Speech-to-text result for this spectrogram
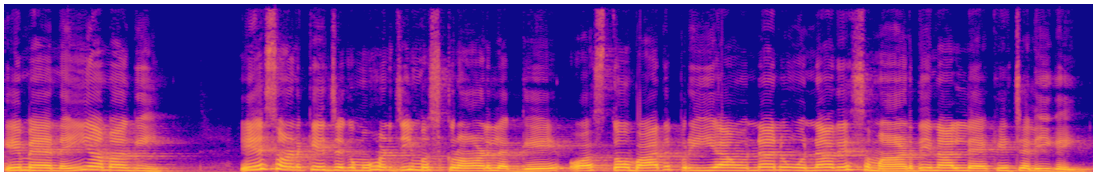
ਕਿ ਮੈਂ ਨਹੀਂ ਆਵਾਂਗੀ? ਇਹ ਸੁਣ ਕੇ ਜਗਮੋਹਨ ਜੀ ਮੁਸਕਰਾਉਣ ਲੱਗੇ। ਉਸ ਤੋਂ ਬਾਅਦ ਪ੍ਰਿਆ ਉਹਨਾਂ ਨੂੰ ਉਹਨਾਂ ਦੇ ਸਮਾਨ ਦੇ ਨਾਲ ਲੈ ਕੇ ਚਲੀ ਗਈ।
